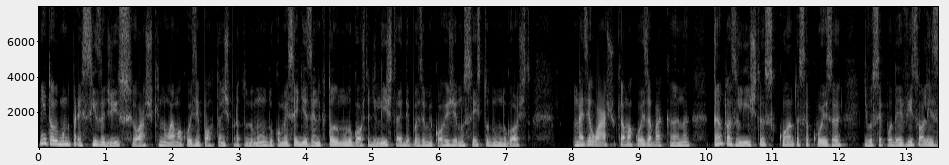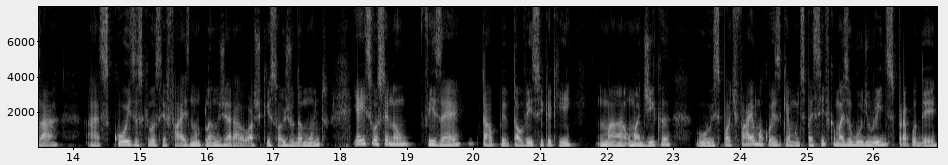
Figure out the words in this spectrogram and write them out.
Nem todo mundo precisa disso, eu acho que não é uma coisa importante para todo mundo. Comecei dizendo que todo mundo gosta de lista e depois eu me corrigi, não sei se todo mundo gosta, mas eu acho que é uma coisa bacana, tanto as listas quanto essa coisa de você poder visualizar as coisas que você faz num plano geral. Eu acho que isso ajuda muito. E aí, se você não fizer, tal, talvez fique aqui uma, uma dica. O Spotify é uma coisa que é muito específica, mas o Goodreads, para poder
